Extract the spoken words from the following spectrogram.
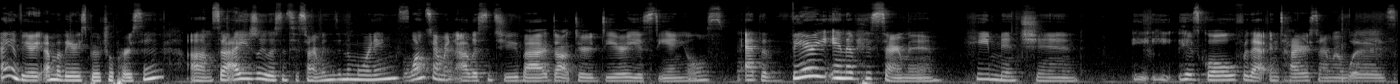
I am very I'm a very spiritual person. Um, so I usually listen to sermons in the mornings. One sermon I listened to by Dr. Darius Daniels. At the very end of his sermon, he mentioned he, he, his goal for that entire sermon was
